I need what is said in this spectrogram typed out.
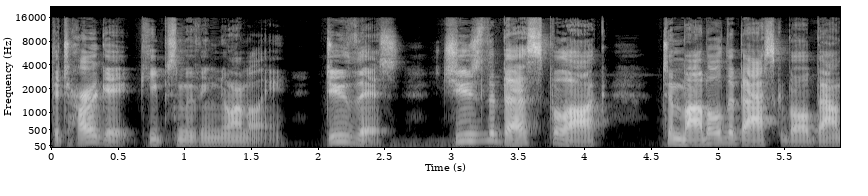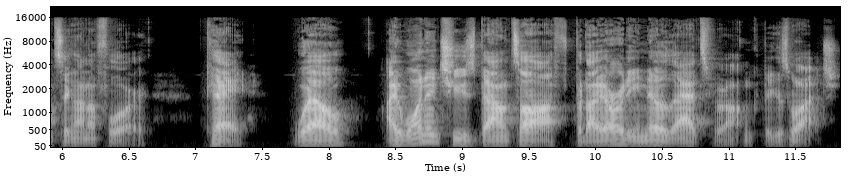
The target keeps moving normally. Do this. Choose the best block to model the basketball bouncing on a floor. Okay, well, I want to choose bounce off, but I already know that's wrong, because watch.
